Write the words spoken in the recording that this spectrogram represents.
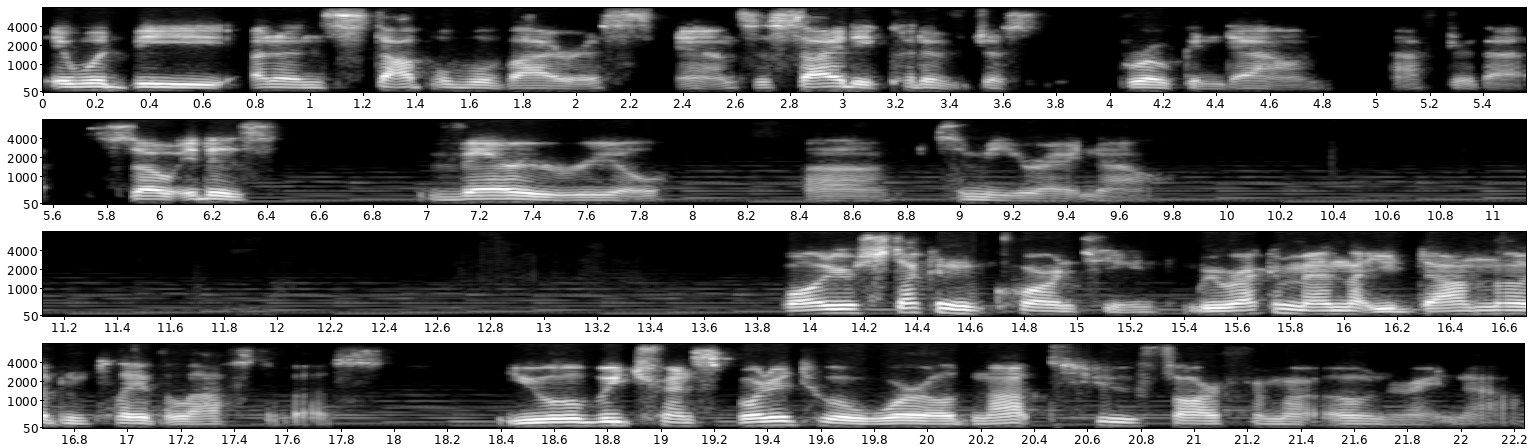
it would be an unstoppable virus, and society could have just broken down after that. So it is very real uh, to me right now. While you're stuck in quarantine, we recommend that you download and play The Last of Us. You will be transported to a world not too far from our own right now,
